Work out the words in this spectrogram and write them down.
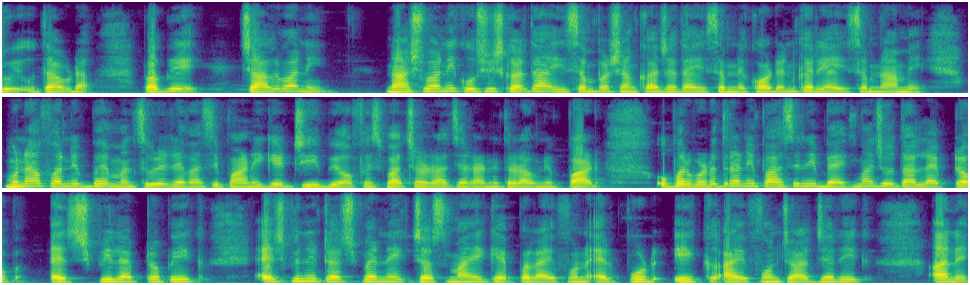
જોઈ ઉતાવળા. પગે ચાલવાની નાશવાની કોશિશ કરતા ઈસમ પર શંકા જતા ઈસમને કોર્ડન કરી આ ઈસમ નામે મુનાફ હનીફભાઈ મંસૂરી રહેવાસી પાણીગેટ જીબી ઓફિસ પાછળ રાજારાણી તળાવની પાડ ઉપર વડોદરાની પાસેની બેગમાં જોતા લેપટોપ, એચપી લેપટોપ એક, એચપીની ટચ પેન એક, ચશ્મા એક, એપલ આઈફોન એરપોર્ટ એક આઈફોન ચાર્જર એક અને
